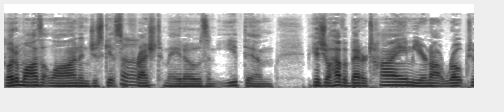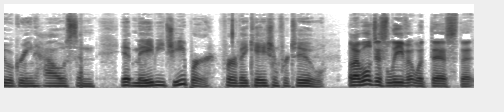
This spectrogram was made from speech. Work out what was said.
go to Mazatlan, and just get some fresh tomatoes and eat them because you'll have a better time. You're not roped to a greenhouse, and it may be cheaper for a vacation for two. But I will just leave it with this that,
